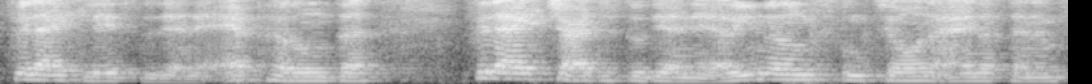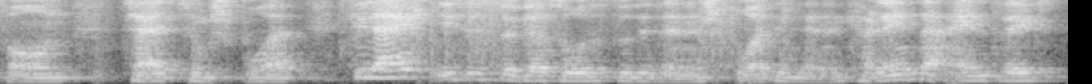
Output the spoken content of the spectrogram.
vielleicht lädst du dir eine App herunter, Vielleicht schaltest du dir eine Erinnerungsfunktion ein auf deinem Phone, Zeit zum Sport. Vielleicht ist es sogar so, dass du dir deinen Sport in deinen Kalender einträgst.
